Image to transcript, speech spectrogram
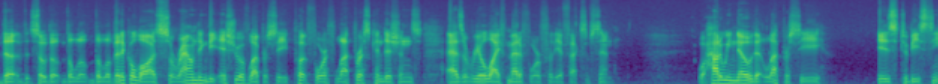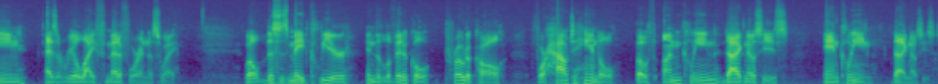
the, so the, the, the, Levitical laws surrounding the issue of leprosy put forth leprous conditions as a real life metaphor for the effects of sin. Well, how do we know that leprosy is to be seen as a real life metaphor in this way? Well, this is made clear in the Levitical protocol for how to handle both unclean diagnoses and clean diagnoses.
